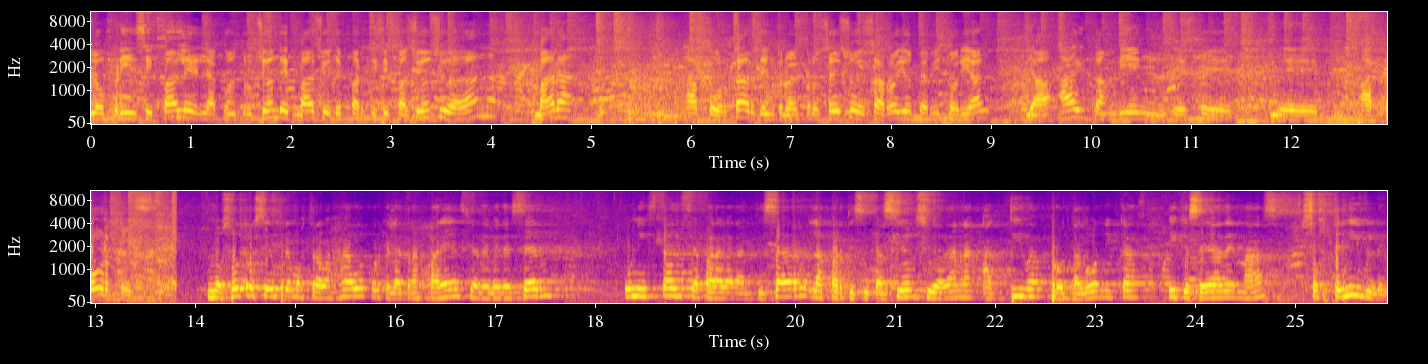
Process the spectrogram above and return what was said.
lo principal es la construcción de espacios de participación ciudadana para aportar dentro del proceso de desarrollo territorial. Ya hay también este, eh, aportes. Nosotros siempre hemos trabajado porque la transparencia debe de ser una instancia para garantizar la participación ciudadana activa, protagónica y que sea además sostenible.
